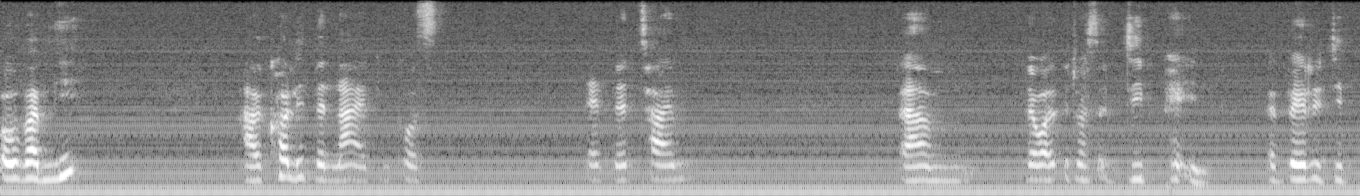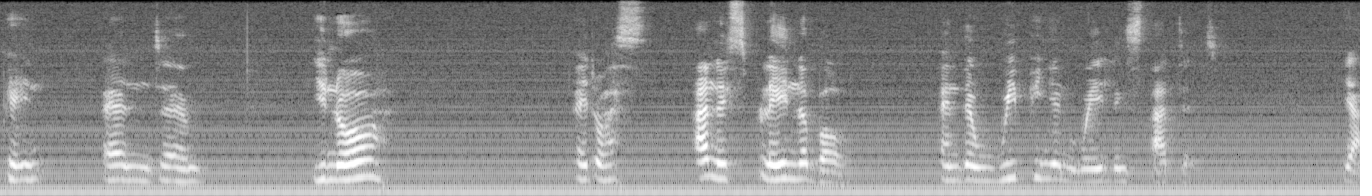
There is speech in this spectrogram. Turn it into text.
over me. I call it the night because at that time um, there was, it was a deep pain, a very deep pain. And, um, you know, it was unexplainable. And the weeping and wailing started. Yeah,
